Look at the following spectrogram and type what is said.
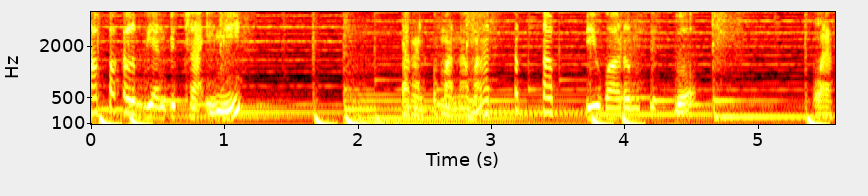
apa kelebihan pizza ini jangan ke mana-mana tetap di warung sisbo Let's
